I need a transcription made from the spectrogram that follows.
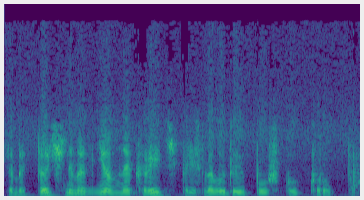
чтобы точным огнем накрыть пресловутую пушку Круппа.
